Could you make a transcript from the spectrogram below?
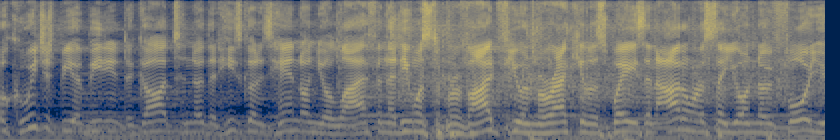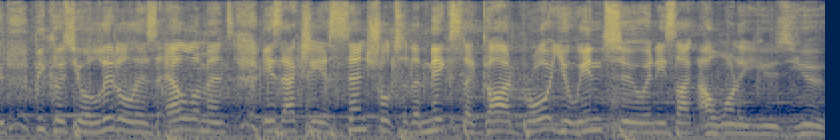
Or could we just be obedient to God to know that He's got His hand on your life and that He wants to provide for you in miraculous ways? And I don't want to say you're no for you because your little is element is actually essential to the mix that God brought you into. And He's like, I want to use you.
